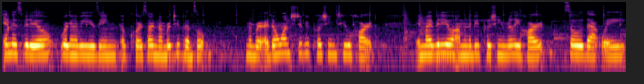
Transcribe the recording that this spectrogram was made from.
in this video, we're going to be using, of course, our number two pencil. Remember, I don't want you to be pushing too hard. In my video, I'm going to be pushing really hard so that way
